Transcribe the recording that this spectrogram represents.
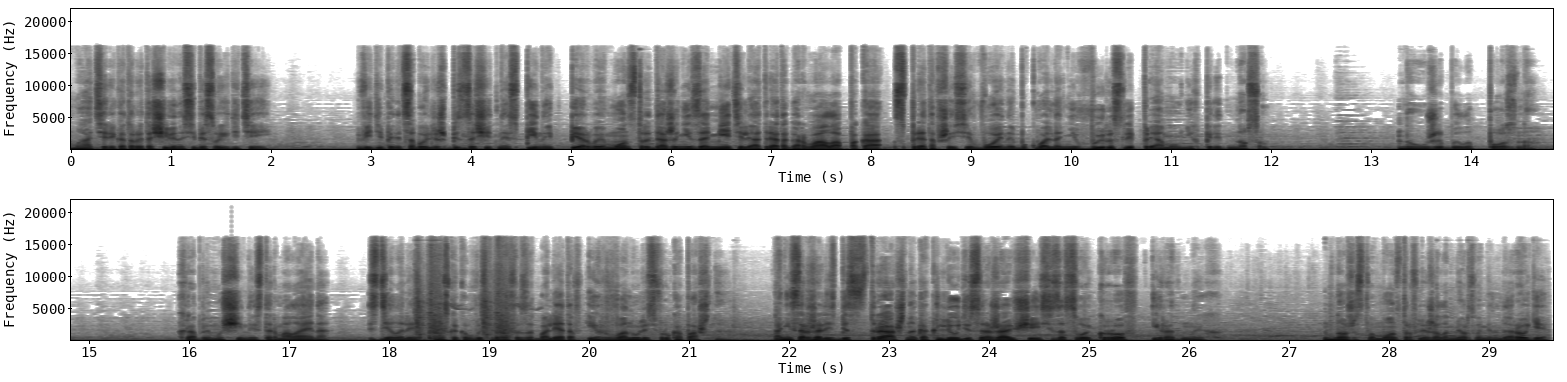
матери, которые тащили на себе своих детей. Видя перед собой лишь беззащитные спины, первые монстры даже не заметили отряд Агарвала, пока спрятавшиеся воины буквально не выросли прямо у них перед носом. Но уже было поздно. Храбрые мужчины из Термалайна сделали несколько выстрелов из арбалетов и рванулись в рукопашную. Они сражались бесстрашно, как люди, сражающиеся за свой кровь и родных. Множество монстров лежало мертвыми на дороге,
